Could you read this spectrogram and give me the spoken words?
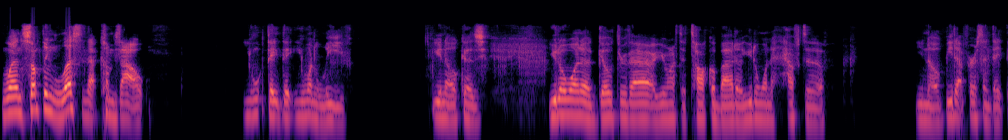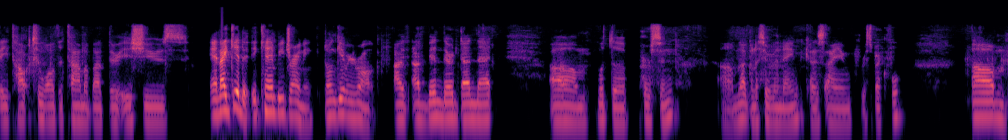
When something less than that comes out, you they, they you want to leave, you know, because you don't want to go through that, or you don't have to talk about it, or you don't want to have to, you know, be that person that they talk to all the time about their issues. And I get it; it can be draining. Don't get me wrong. I've I've been there, done that, um, with the person. I'm not gonna say the name because I am respectful. Um,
